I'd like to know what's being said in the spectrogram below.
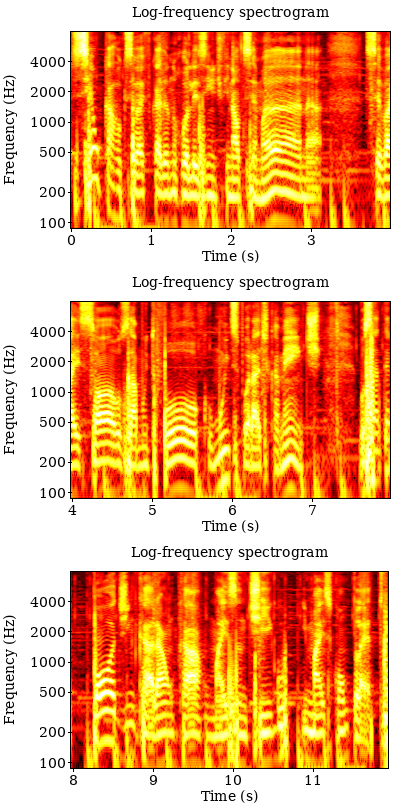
Se é um carro que você vai ficar dando rolezinho de final de semana, você vai só usar muito pouco, muito esporadicamente, você até pode encarar um carro mais antigo e mais completo,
